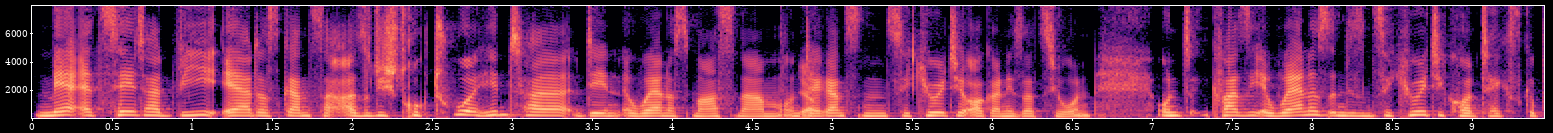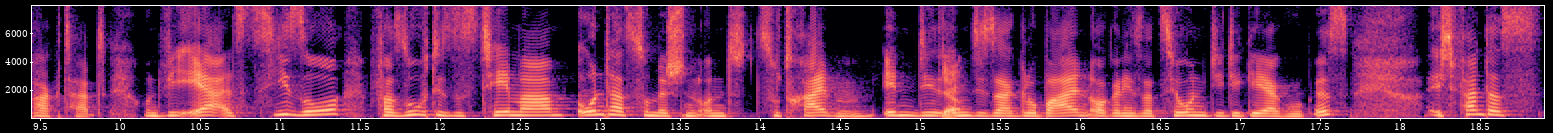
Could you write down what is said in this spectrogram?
mehr erzählt hat, wie er das Ganze, also die Struktur hinter den Awareness-Maßnahmen und Ja. der ganzen Security-Organisation und quasi Awareness in diesen Security-Kontext gepackt hat und wie er als CISO versucht, dieses Thema unterzumischen und zu treiben in, die, Ja. in dieser globalen Organisation, die die GEA Group ist. Ich fand, das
